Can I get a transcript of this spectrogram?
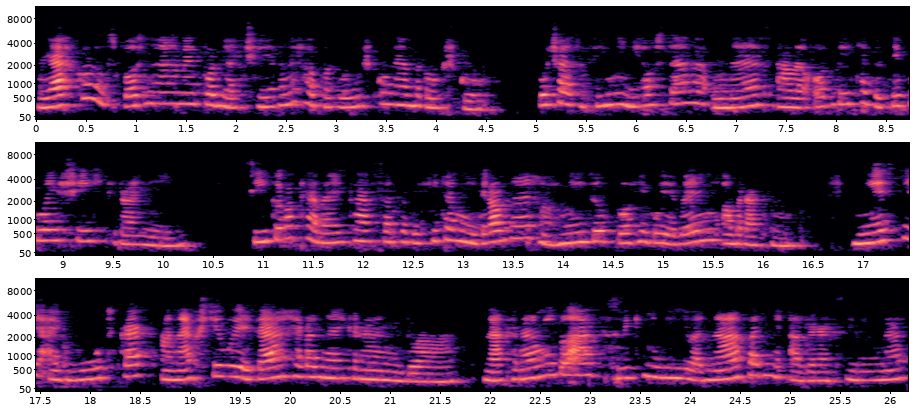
Ľahko ju spoznáme podľa čierneho prúžku na brúšku. Počas zimy neostáva u nás, ale odlieta do teplejších krajín. Síkorka veľká sa pri chytaní drobného hmyzu pohybuje veľmi obratne. Hniezdí aj v búdkach a navštevuje záhradné krámidlá. Na krámidlách zvykne bývať nápadne agresívna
